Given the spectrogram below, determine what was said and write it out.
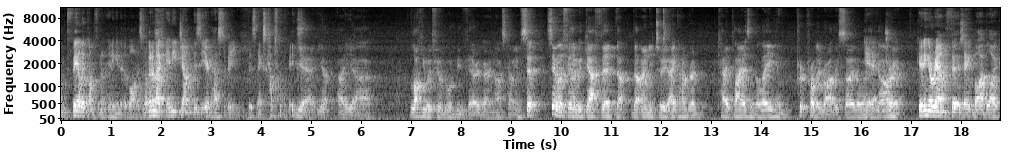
I'm fairly confident heading into the buys. If I'm going to make any jump this year, it has to be this next couple of weeks. Yeah, yeah. I uh, Lachie Whitfield would be very, very nice coming in. Si- similar feeling with Gaff. They're the, the only two 800k players in the league, and pr- probably rightly so. The way Yeah, they're going. true. Getting around 13 by bloke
